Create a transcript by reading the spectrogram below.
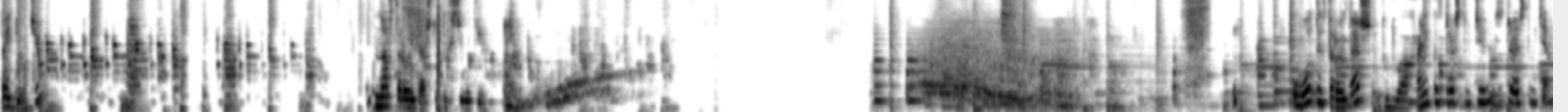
Пойдемте. На второй этаж. Тут их всего три. Вот и второй этаж. Тут два охранника. Здравствуйте. Здравствуйте.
